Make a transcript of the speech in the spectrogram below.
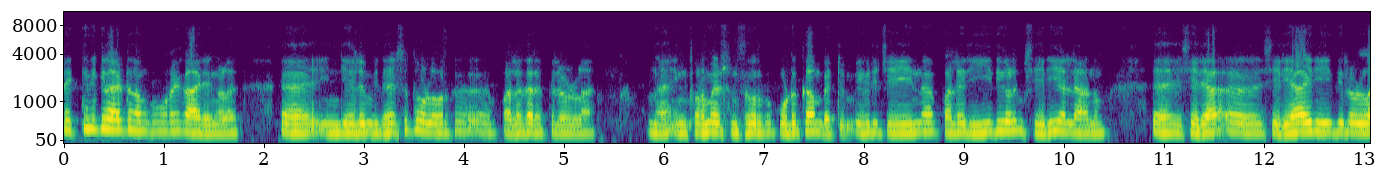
ടെക്നിക്കലായിട്ട് നമുക്ക് കുറേ കാര്യങ്ങൾ ഇന്ത്യയിലും വിദേശത്തും ഉള്ളവർക്ക് പലതരത്തിലുള്ള ഇൻഫർമേഷൻസ് ഇവർക്ക് കൊടുക്കാൻ പറ്റും. ഇവർ ചെയ്യുന്ന പല രീതികളും ശരിയല്ല എന്നും ശരിയാ ശരിയായ രീതിയിലുള്ള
